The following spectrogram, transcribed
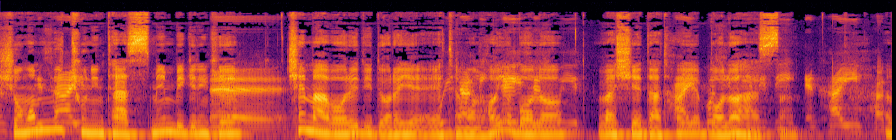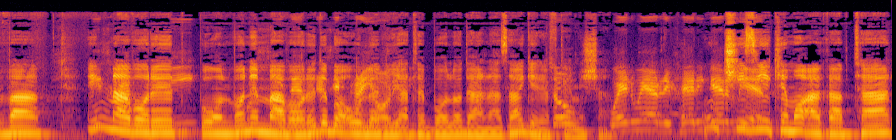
شما می‌تونین تصمیم بگیرین که چه مواردی دارای احتمال های بالا و شدت های بالا هستند و این موارد به عنوان موارد با اولویت بالا در نظر گرفته میشن. اون چیزیه که ما عقبتر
